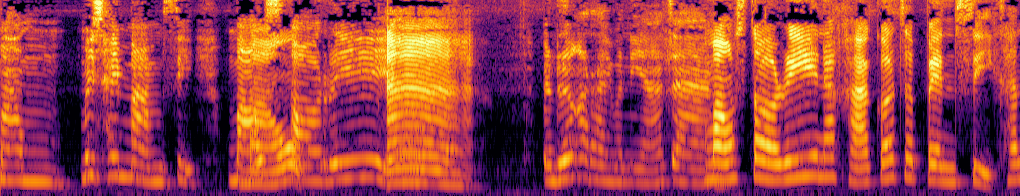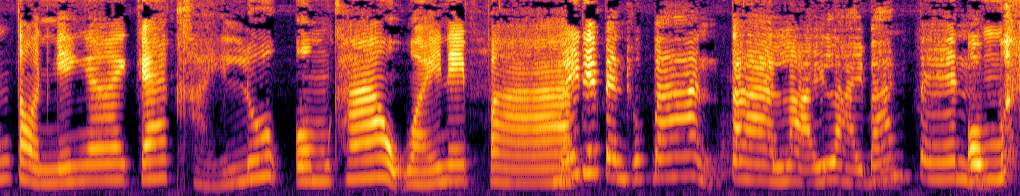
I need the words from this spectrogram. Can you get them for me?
มัมไม่ใช่มัมสิมัม Mouse สตอรี่อ่า เป็นเรื่องอะไรวันนี้อาจารย์ Mouse Story นะคะก็จะเป็นสี่ขั้นตอนง่าย ๆ แก้ไขลูกอมข้าวไว้ในปากไม่ได้เป็นทุกบ้าน แต่หลายหลายๆบ้านเป็นอมไว้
